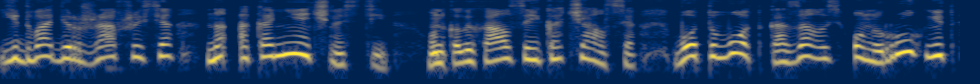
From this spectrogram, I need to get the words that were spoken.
едва державшийся на оконечности. Он колыхался и качался. Вот-вот, казалось, он рухнет,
